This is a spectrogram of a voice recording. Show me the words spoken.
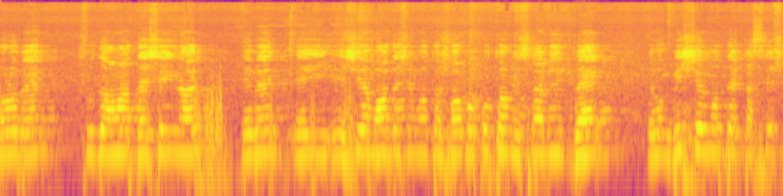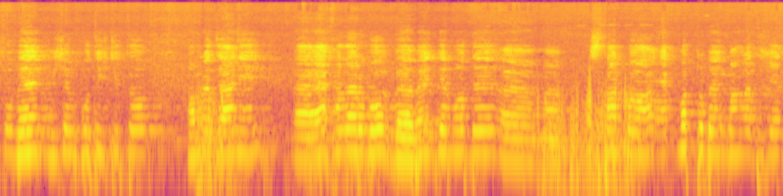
বড় ব্যাংক শুধু আমার দেশেই নয় এই ব্যাংক এই এশিয়া মহাদেশের মতো সর্বপ্রথম ইসলামিক ব্যাংক এবং বিশ্বের মধ্যে একটা শ্রেষ্ঠ ব্যাংক হিসেবে প্রতিষ্ঠিত। আমরা জানি এক হাজার ব্যাংকের মধ্যে স্থান পাওয়া একমাত্র ব্যাংক বাংলাদেশের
